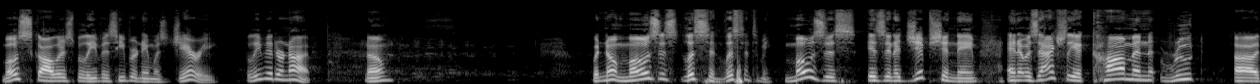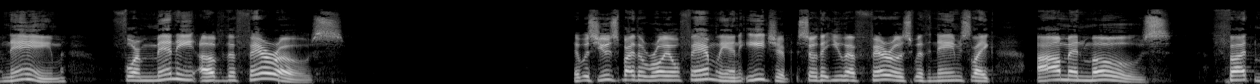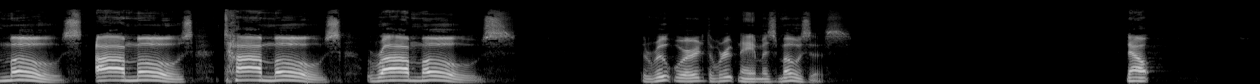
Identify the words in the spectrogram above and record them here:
Most scholars believe his Hebrew name was Jerry. Believe it or not. No? But no, Moses, listen, listen to me. Moses is an Egyptian name, and it was actually a common root uh, name for many of the pharaohs. It was used by the royal family in Egypt so that you have pharaohs with names like Amen, Amenmose, Thutmose, Ahmose, Tammose, Ramose. The root word, the root name is Moses. Now,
